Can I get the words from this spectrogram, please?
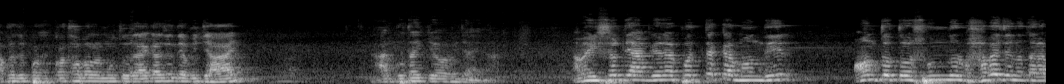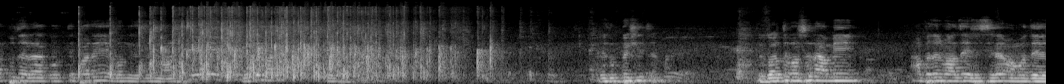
আপনাদের পক্ষে কথা বলার মতো জায়গা যদি আমি যাই, আর কোথায় কেউ আমি যাই না। আমি ঈশ্বর দিয়ে প্রত্যেকটা মন্দির অন্তত সুন্দরভাবে যেন তারা পূজারা করতে পারে এবং বেশি গত বছর আমি আপনাদের মাঝে এসেছিলাম আমাদের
